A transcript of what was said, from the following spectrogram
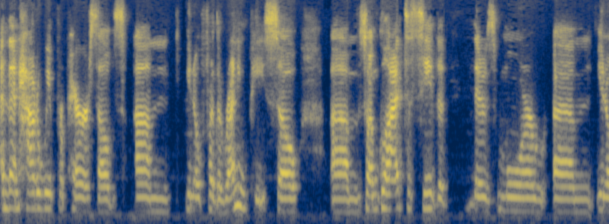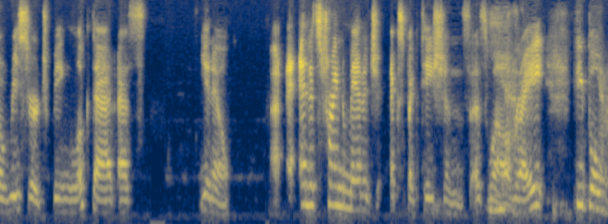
and then how do we prepare ourselves um, you know for the running piece so um, so i'm glad to see that there's more um, you know research being looked at as you know and it's trying to manage expectations as well yeah. right people yeah.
